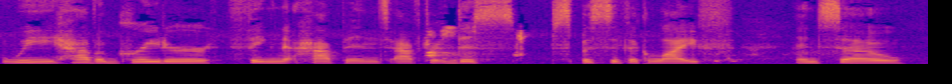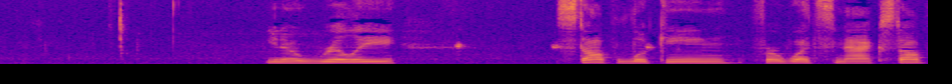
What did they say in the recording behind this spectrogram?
we have a greater thing that happens after this specific life. And so, you know, really stop looking for what's next. Stop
